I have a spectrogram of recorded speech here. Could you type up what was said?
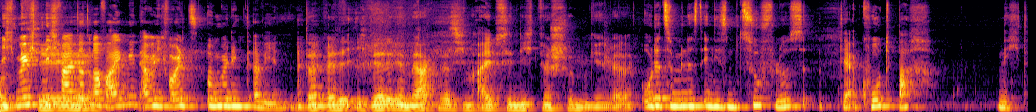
Ich möchte nicht Okay. weiter darauf eingehen, aber ich wollte es unbedingt erwähnen. Dann werde ich werde mir merken, dass ich im Eibsee nicht mehr schwimmen gehen werde. Oder zumindest in diesem Zufluss, der Kotbach, nicht.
